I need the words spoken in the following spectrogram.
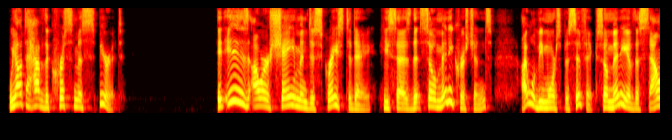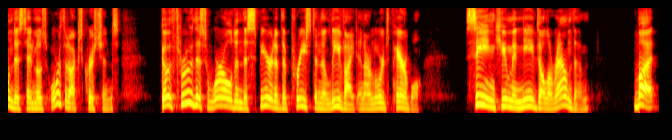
we ought to have the Christmas spirit. It is our shame and disgrace today, he says, that so many Christians, I will be more specific, so many of the soundest and most orthodox Christians go through this world in the spirit of the priest and the Levite in our Lord's parable, seeing human needs all around them, but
